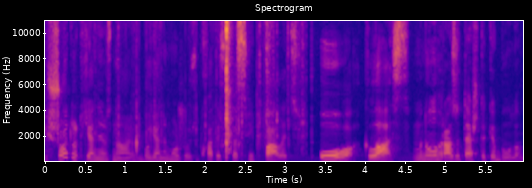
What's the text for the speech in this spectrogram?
І що тут, я не знаю, бо я не можу запхати сюди свій палець. О, клас! Минулого разу теж таке було.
